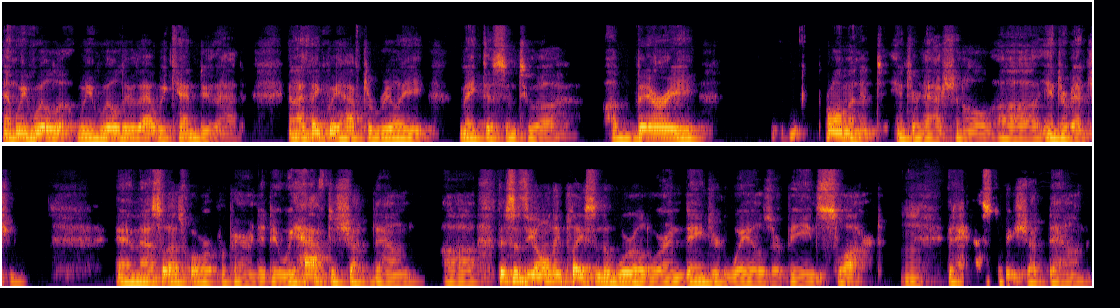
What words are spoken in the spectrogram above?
And we will we will do that. We can do that. And i think we have to really make this into a a very prominent international uh, intervention. And that's so that's what we're preparing to do. We have to shut down uh, this is the only place in the world where endangered whales are being slaughtered mm. It has to be shut down.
